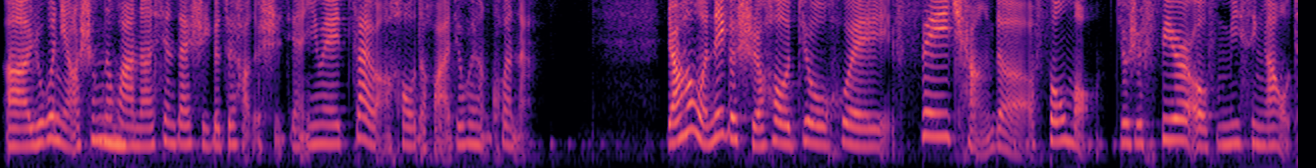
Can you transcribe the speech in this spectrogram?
啊，如果你要生的话呢，现在是一个最好的时间，因为再往后的话就会很困难。然后我那个时候就会非常的 formal，就是 fear of missing out。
